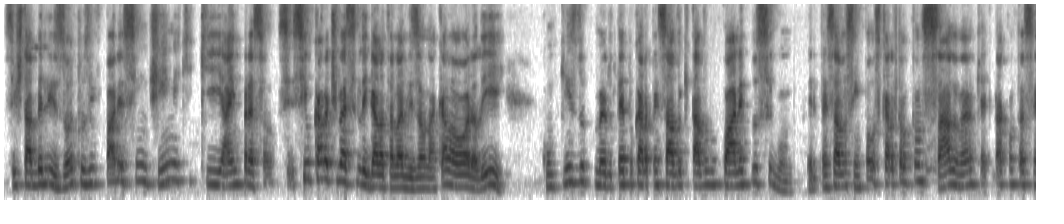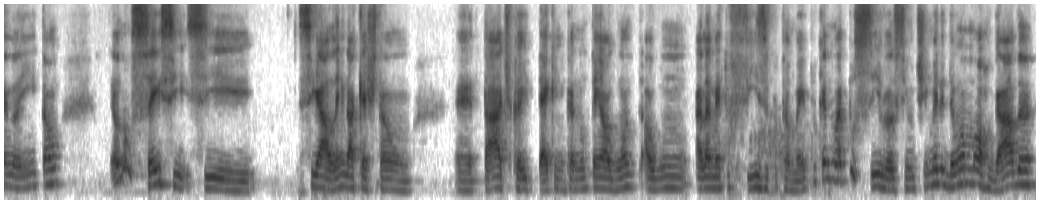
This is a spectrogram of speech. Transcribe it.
se estabilizou, inclusive parecia um time que, que a impressão. Se, se o cara tivesse ligado a televisão naquela hora ali, com 15 do primeiro tempo, o cara pensava que estava com 40 do segundo. Ele pensava assim, pô, os caras estão cansados, né? O que é que tá acontecendo aí? Então, eu não sei se, se, se além da questão é, tática e técnica, não tem algum, algum elemento físico também, porque não é possível, assim, o time ele deu uma morgada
